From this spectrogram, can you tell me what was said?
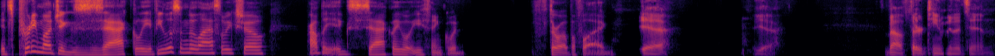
It's pretty much exactly, if you listen to last week's show, probably exactly what you think would throw up a flag. Yeah. Yeah. It's about 13 minutes in.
